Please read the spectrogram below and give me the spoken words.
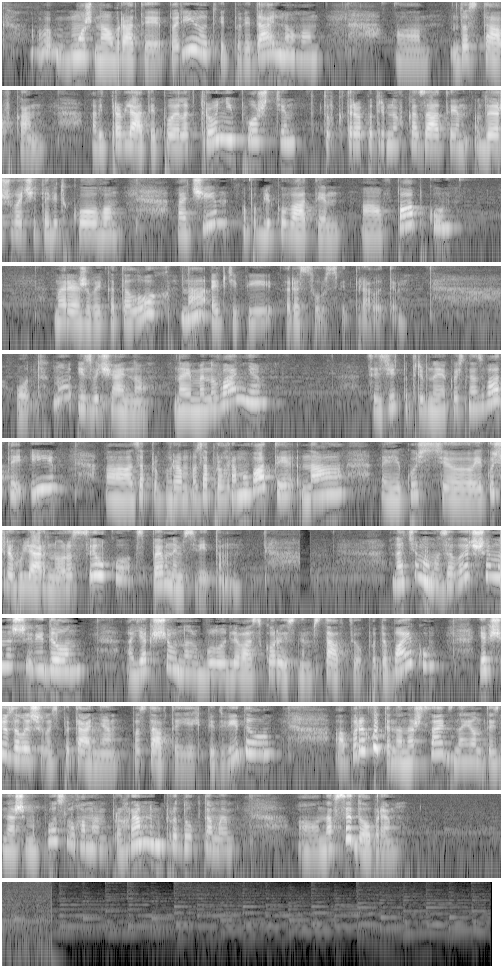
можна обрати період відповідального, а, доставка, відправляти по електронній пошті, тобто треба потрібно вказати одержувачі та від кого, чи опублікувати в папку мережевий каталог на FTP ресурс відправити. От. Ну і, звичайно, найменування. Цей звіт потрібно якось назвати і запрограм- запрограмувати на якусь, е, якусь регулярну розсилку з певним звітом. На цьому ми завершуємо наше відео. Якщо воно було для вас корисним, ставте вподобайку. Якщо залишились питання, поставте їх під відео. Переходьте на наш сайт, знайомтесь з нашими послугами, програмними продуктами. На все добре!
